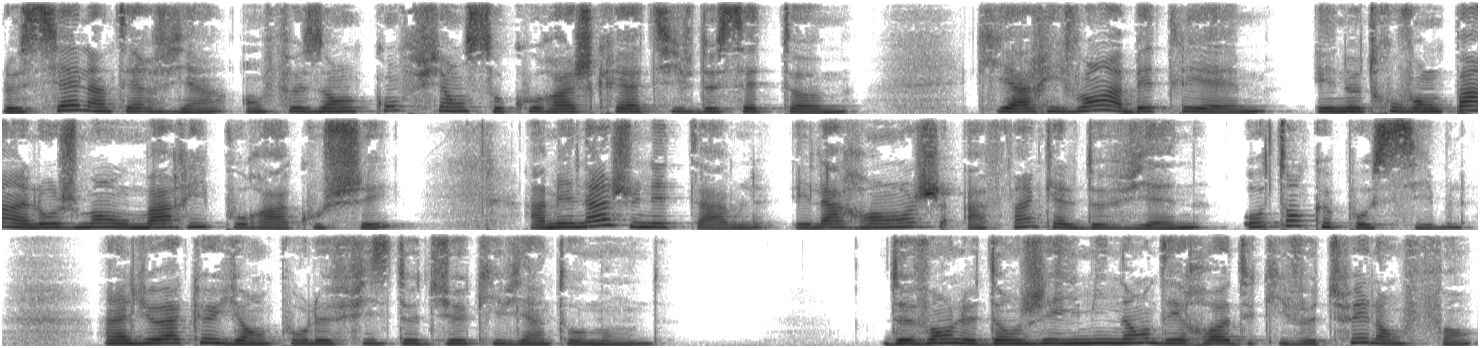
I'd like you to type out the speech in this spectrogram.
Le ciel intervient en faisant confiance au courage créatif de cet homme, qui arrivant à Bethléem et ne trouvant pas un logement où Marie pourra accoucher, aménage une étable et l'arrange afin qu'elle devienne, autant que possible, un lieu accueillant pour le Fils de Dieu qui vient au monde. Devant le danger imminent d'Hérode qui veut tuer l'enfant,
